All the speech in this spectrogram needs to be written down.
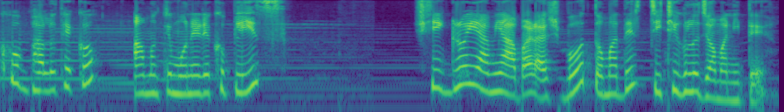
খুব ভালো থেকো। আমাকে মনে রেখো প্লিজ শীঘ্রই আমি আবার আসব তোমাদের চিঠিগুলো জমা নিতে।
